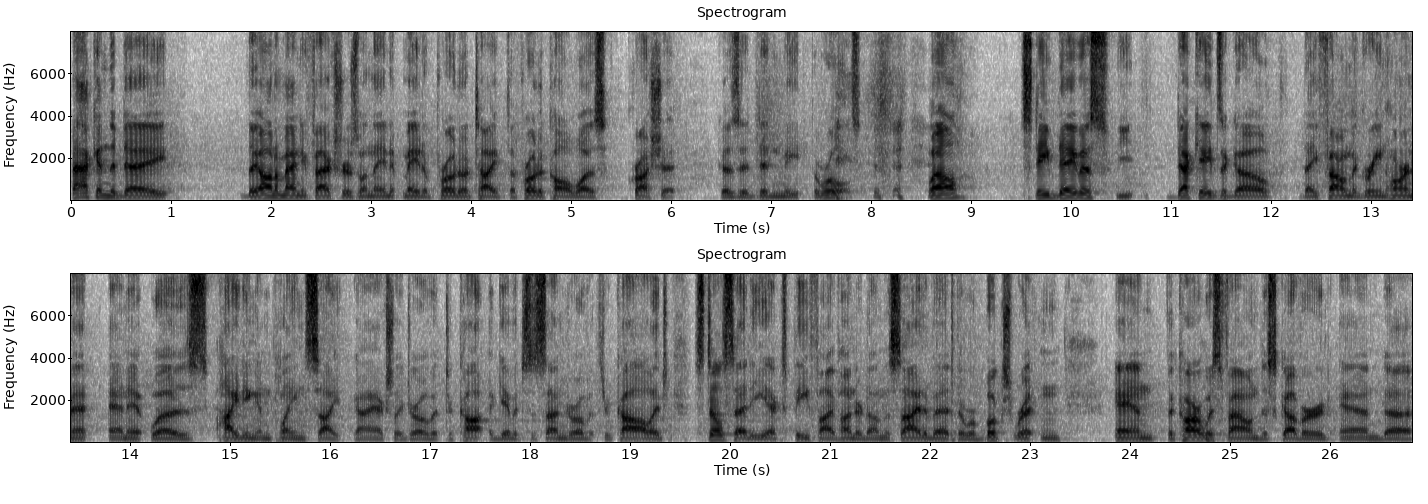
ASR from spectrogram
back in the day, the auto manufacturers, when they made a prototype, the protocol was crush it because it didn't meet the rules. well, Steve Davis, decades ago, they found the Green Hornet and it was hiding in plain sight. Guy actually drove it to co- gave it to son, drove it through college. Still said EXP 500 on the side of it. There were books written, and the car was found, discovered, and uh,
